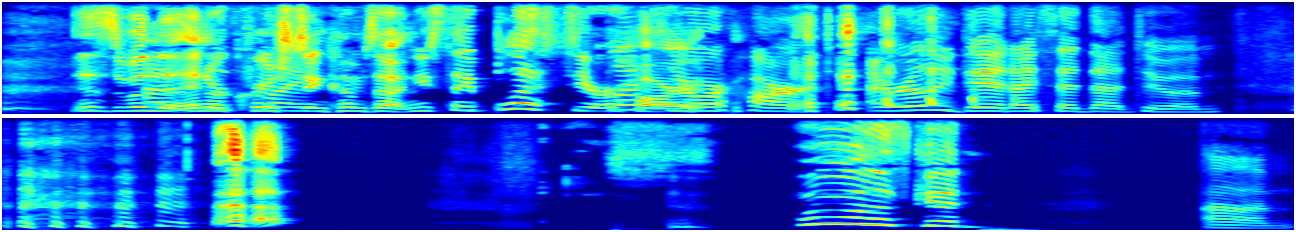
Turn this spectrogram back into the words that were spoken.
this is when I the inner Christian like, comes out and you say, "Bless your heart. Bless heart." your heart. I really did. I said that to him. Ooh, that's good. um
